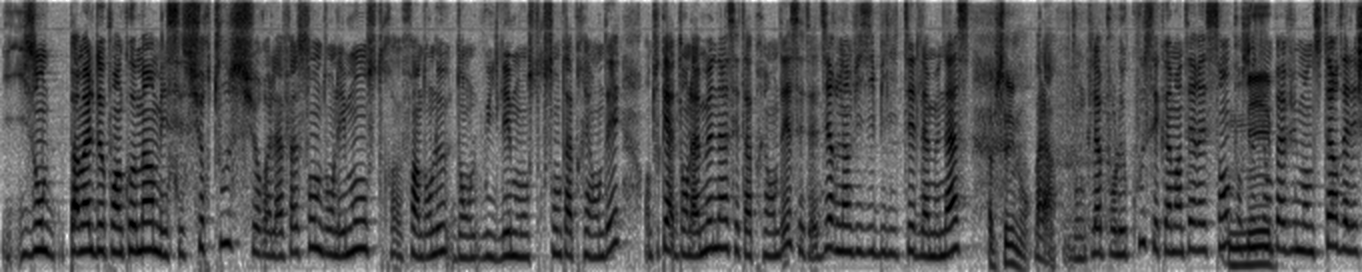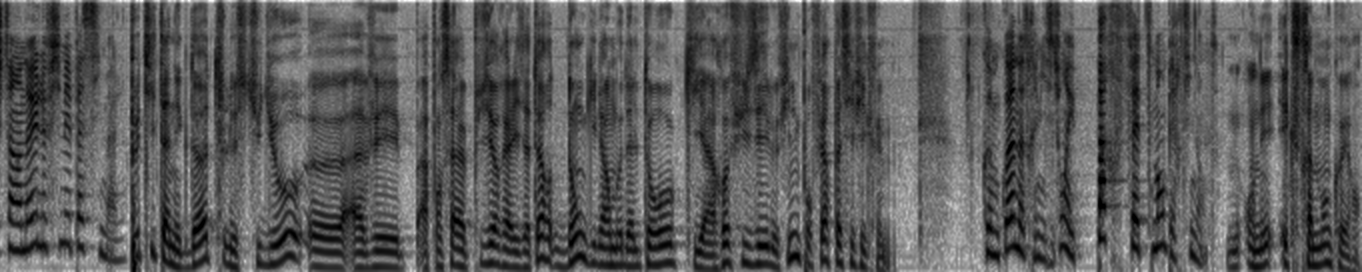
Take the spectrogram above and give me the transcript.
ils ont pas mal de points communs, mais c'est surtout sur la façon dont les monstres, enfin, dont le, dont, oui, les monstres sont appréhendés. En tout cas, dont la menace est appréhendée, c'est-à-dire l'invisibilité de la menace. Absolument. Voilà. Donc là, pour le coup, c'est quand même intéressant pour ceux qui n'ont pas vu Monster d'aller jeter un œil. Le film est pas si mal. Petite anecdote, le studio euh, avait a pensé à plusieurs réalisateurs, dont Guillermo del Toro, qui a refusé le film pour faire Pacific Rim. Comme quoi, notre émission est parfaitement pertinente. On est extrêmement cohérent.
